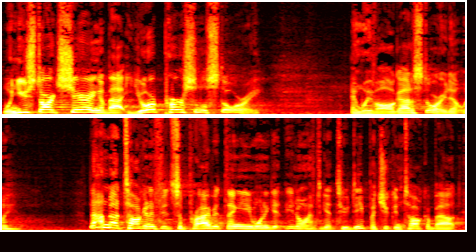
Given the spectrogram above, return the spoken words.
when you start sharing about your personal story, and we've all got a story, don't we? Now, I'm not talking if it's a private thing you want to get, you don't have to get too deep, but you can talk about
